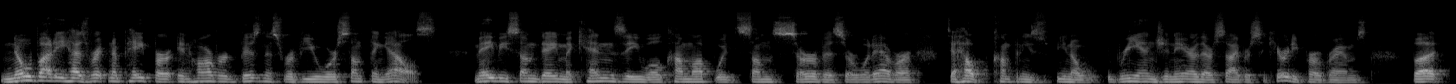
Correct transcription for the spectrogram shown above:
Nobody has written a paper in Harvard Business Review or something else. Maybe someday McKinsey will come up with some service or whatever to help companies, you know, re-engineer their cybersecurity programs. But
